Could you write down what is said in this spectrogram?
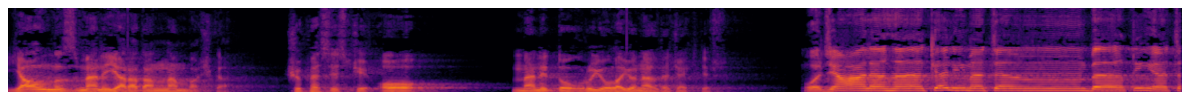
Yalnız məni yaradandan başqa. Şübhəsiz ki, O, məni doğru yola yönəldəcəkdir. وجعلها كلمة باقية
